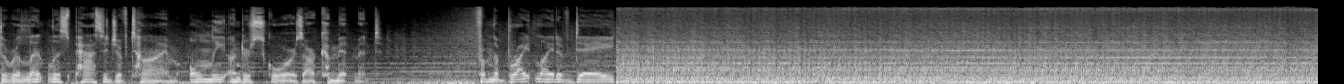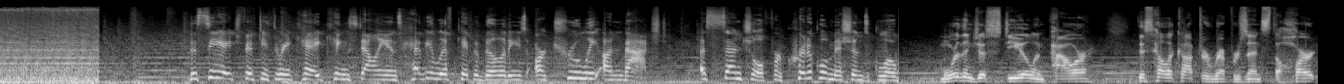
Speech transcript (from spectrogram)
The relentless passage of time only underscores our commitment. From the bright light of day The CH-53K King Stallion's heavy lift capabilities are truly unmatched, essential for critical missions globally. More than just steel and power, this helicopter represents the heart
